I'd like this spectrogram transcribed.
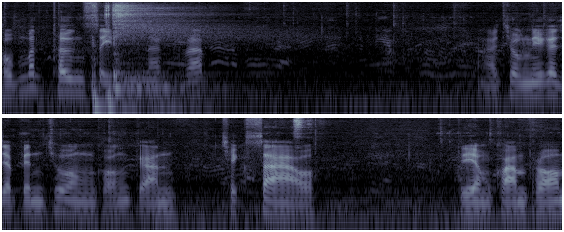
ฐมบันเทิงศิลป์นะครับช่วงนี้ก็จะเป็นช่วงของการเช็คซาวเตรียมความพร้อม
